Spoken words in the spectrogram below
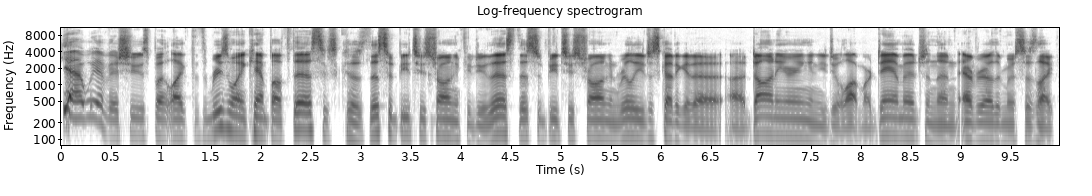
"Yeah, we have issues, but like the, the reason why you can't buff this is because this would be too strong if you do this. This would be too strong, and really you just got to get a, a dawn earring and you do a lot more damage. And then every other Musa is like,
